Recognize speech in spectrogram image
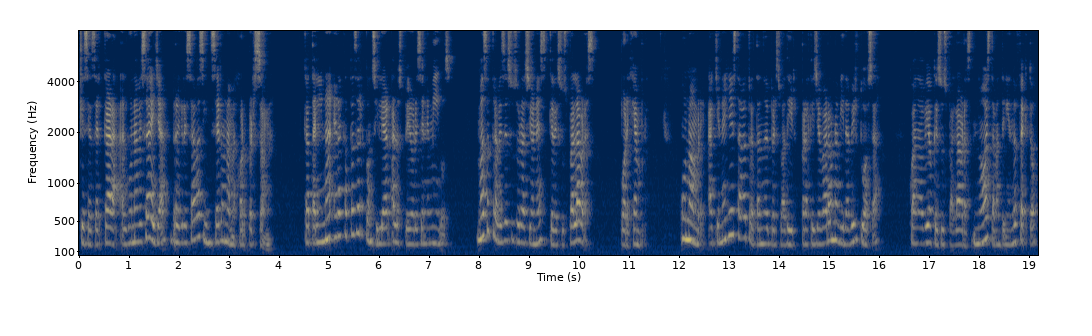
que se acercara alguna vez a ella, regresaba sin ser una mejor persona. Catalina era capaz de reconciliar a los peores enemigos, más a través de sus oraciones que de sus palabras. Por ejemplo, un hombre a quien ella estaba tratando de persuadir para que llevara una vida virtuosa, cuando vio que sus palabras no estaban teniendo efecto,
